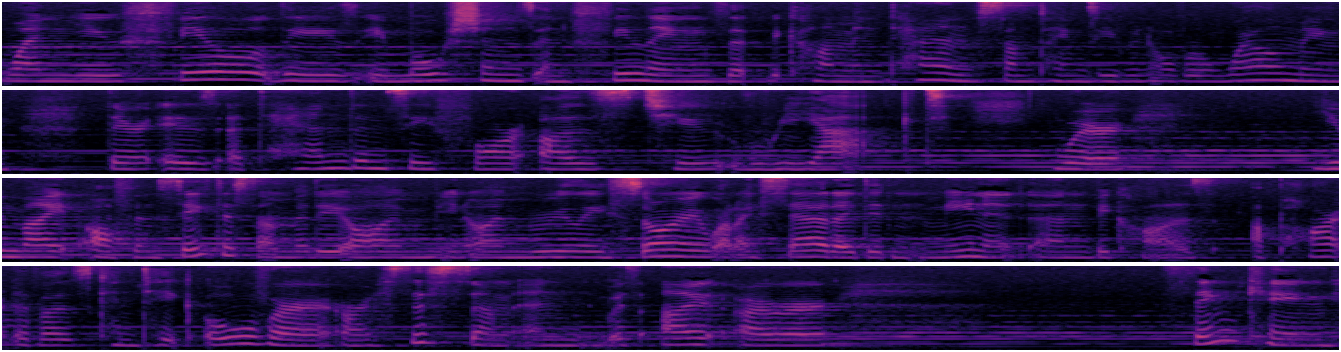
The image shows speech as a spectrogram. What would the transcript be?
when you feel these emotions and feelings that become intense, sometimes even overwhelming, there is a tendency for us to react. Where you might often say to somebody, "Oh, I'm, you know, I'm really sorry what I said. I didn't mean it." And because a part of us can take over our system, and without our thinking,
